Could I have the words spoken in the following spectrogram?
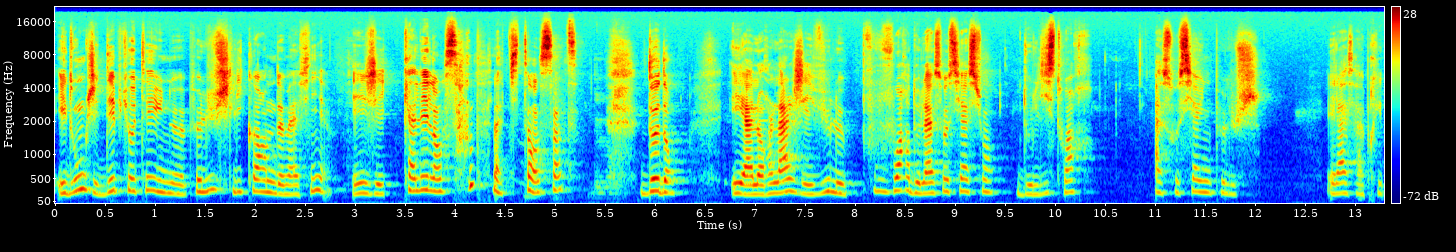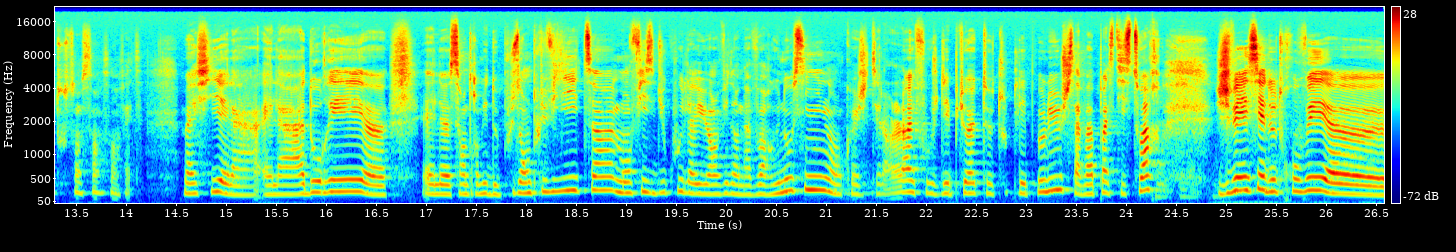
Et donc j'ai dépioté une peluche licorne de ma fille et j'ai calé l'enceinte, la petite enceinte, dedans. Et alors là, j'ai vu le pouvoir de l'association, de l'histoire, associée à une peluche. Et là, ça a pris tout son sens en fait. Ma fille, elle a, elle a adoré, euh, elle s'est endormie de plus en plus vite. Mon fils, du coup, il a eu envie d'en avoir une aussi. Donc euh, j'étais là, là, il faut que je dépiote toutes les peluches, ça va pas cette histoire. Je vais essayer de trouver euh,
